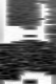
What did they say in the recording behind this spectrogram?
you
